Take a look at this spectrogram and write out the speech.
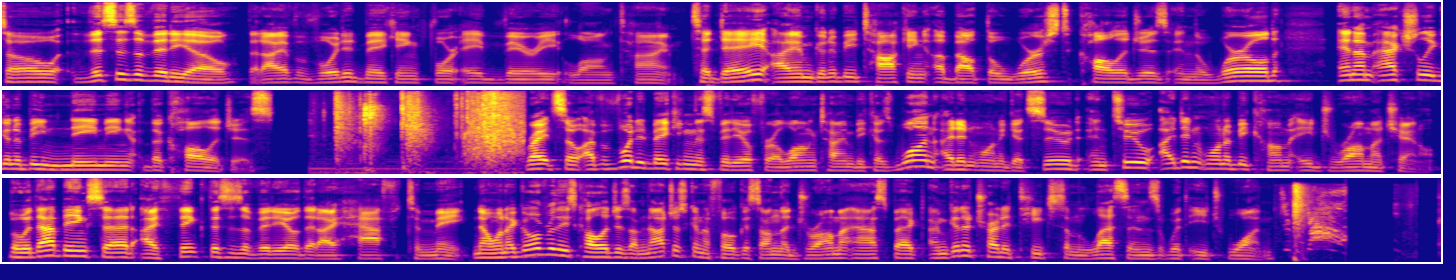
So this is a video that I have avoided making for a very long time. Today, I am gonna be talking about the worst colleges in the world, and I'm actually gonna be naming the colleges. Right, so I've avoided making this video for a long time because one, I didn't want to get sued, and two, I didn't want to become a drama channel. But with that being said, I think this is a video that I have to make. Now, when I go over these colleges, I'm not just going to focus on the drama aspect, I'm going to try to teach some lessons with each one.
